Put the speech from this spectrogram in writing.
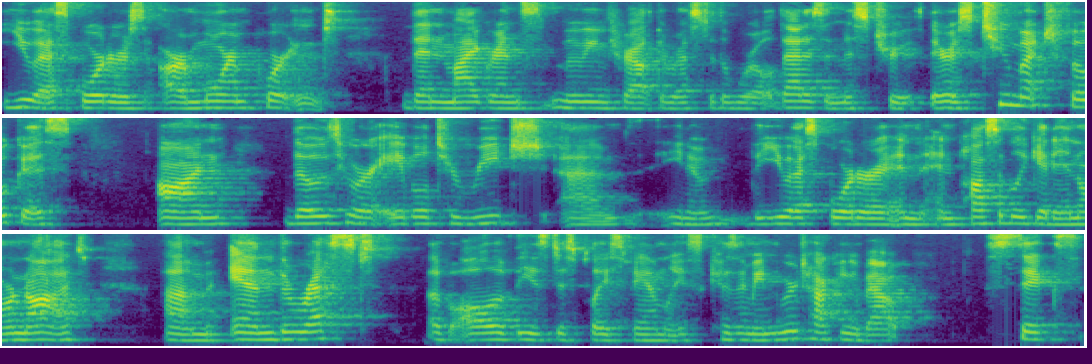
US borders are more important than migrants moving throughout the rest of the world. That is a mistruth. There is too much focus on those who are able to reach, um, you know, the U.S. border and and possibly get in or not, um, and the rest of all of these displaced families. Because I mean, we're talking about six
